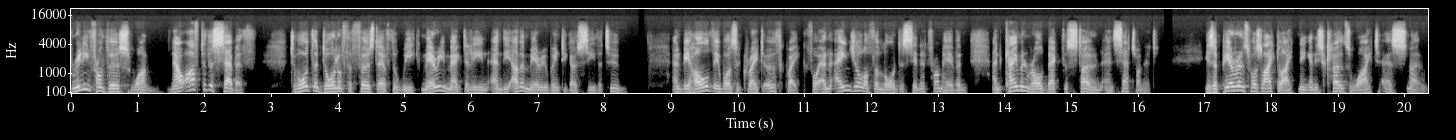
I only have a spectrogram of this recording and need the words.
reading from verse 1. Now, after the Sabbath, toward the dawn of the first day of the week, Mary Magdalene and the other Mary went to go see the tomb. And behold, there was a great earthquake, for an angel of the Lord descended from heaven and came and rolled back the stone and sat on it. His appearance was like lightning, and his clothes white as snow.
